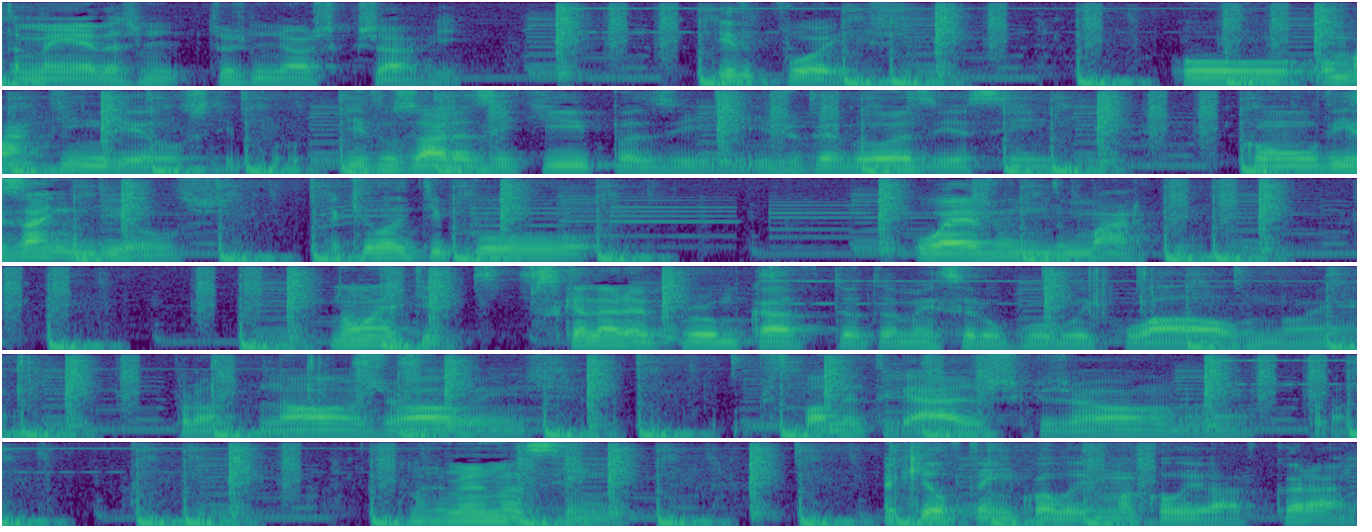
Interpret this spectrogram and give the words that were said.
Também é das, dos melhores que já vi. E depois, o, o marketing deles, tipo, e de usar as equipas e, e jogadores e assim, com o design deles, aquilo é tipo o Evan de marketing. Não é tipo, se calhar é por um bocado de eu também ser o público-alvo, não é? Pronto, nós, jovens, principalmente gajos que jogam, não é? Pronto. Mas mesmo assim, aquilo tem uma qualidade de caralho.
